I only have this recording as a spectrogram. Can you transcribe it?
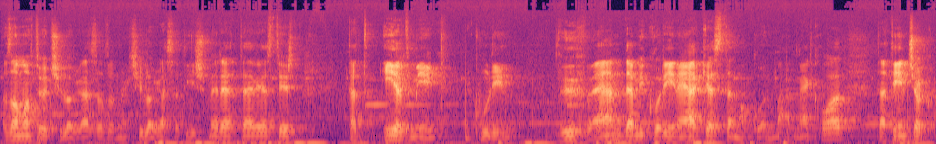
az amatőr csillagászatot, meg csillagászati ismeretterjesztést, tehát élt még Kulin vőven, de mikor én elkezdtem, akkor már meghalt, tehát én csak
